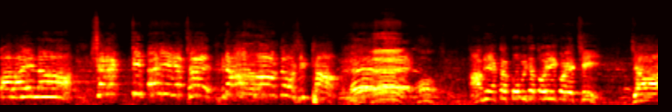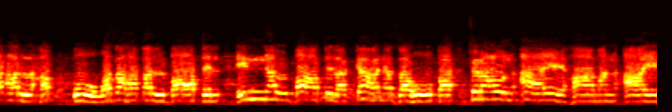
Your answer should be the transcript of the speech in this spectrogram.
পালায় না। সে ব্যক্তি পালিয়ে গেছে। এটা আল্লাহর দেওয়া শিক্ষা। আমি একটা কবিতা তৈরি করেছি যা আল الحق وزهق الباطل إن الباطل كان زهوقا فرعون آئے هامان آئے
